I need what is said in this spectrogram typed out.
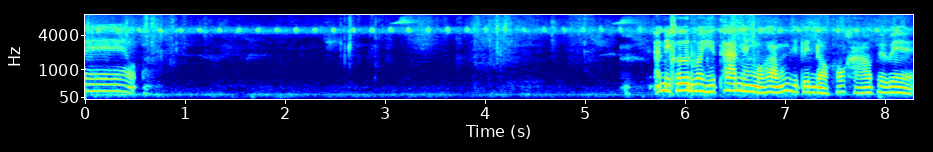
แล้ว อันนี้เขาเอิ้นว่าเห็ดท่านยังบอกค่ะ มันจะเป็นดอกขาวๆแผ่ๆ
